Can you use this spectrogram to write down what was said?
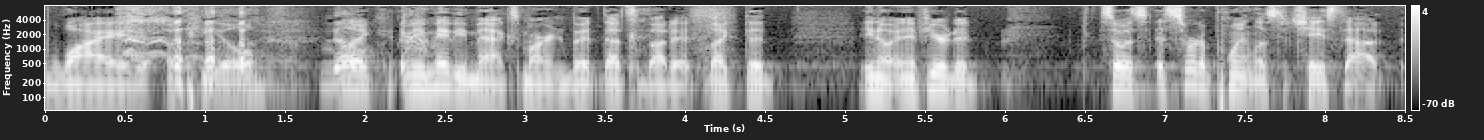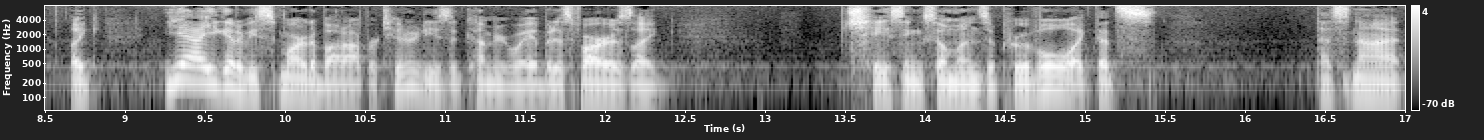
wide appeal. No. Like, I mean, maybe Max Martin, but that's about it. Like the, you know, and if you're to, so it's it's sort of pointless to chase that. Like, yeah, you got to be smart about opportunities that come your way, but as far as like chasing someone's approval, like that's that's not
